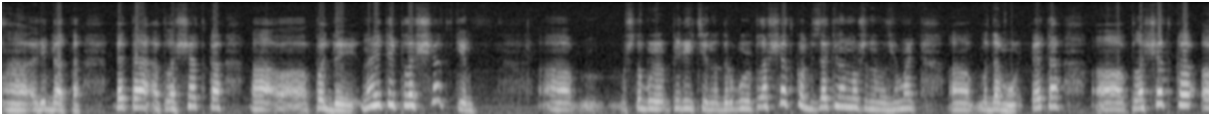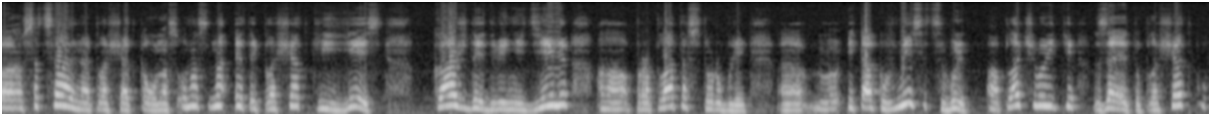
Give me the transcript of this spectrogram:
а, ребята, это площадка а, ПД. На этой площадке а, чтобы перейти на другую площадку, обязательно нужно нажимать а, «Домой». Это а, площадка, социальная площадка у нас. У нас на этой площадке есть каждые две недели проплата 100 рублей. Итак, в месяц вы оплачиваете за эту площадку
